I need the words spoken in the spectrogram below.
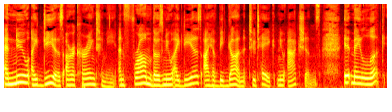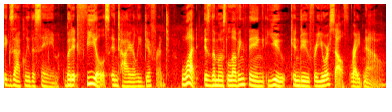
and new ideas are occurring to me. And from those new ideas, I have begun to take new actions. It may look exactly the same, but it feels entirely different. What is the most loving thing you can do for yourself right now?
